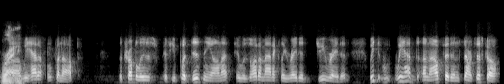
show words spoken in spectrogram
Right. Uh, we had to open up. The trouble is, if you put Disney on it, it was automatically rated G-rated. We we had an outfit in San Francisco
